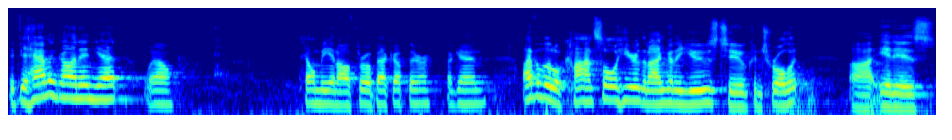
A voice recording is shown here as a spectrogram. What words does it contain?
if you haven't gone in yet, well, tell me and I'll throw it back up there again. I have a little console here that I'm going to use to control it. Uh, it is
